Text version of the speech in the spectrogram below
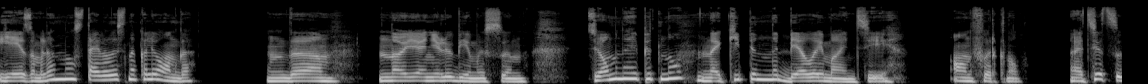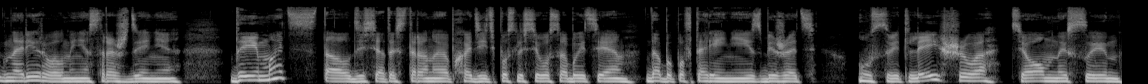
Я изумленно уставилась на Калеонга. «Да, но я нелюбимый сын. Темное пятно на кипенно-белой мантии». Он фыркнул. Отец игнорировал меня с рождения. Да и мать стал десятой стороной обходить после всего события, дабы повторения избежать. У светлейшего темный сын.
